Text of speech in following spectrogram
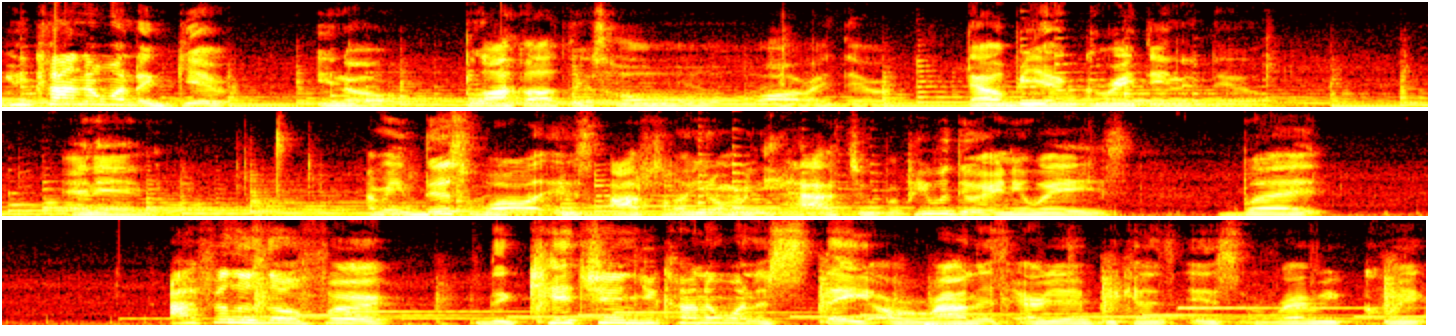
you kind of want to give, you know, block out this whole wall right there. That would be a great thing to do. And then, I mean, this wall is optional. You don't really have to, but people do it anyways. But I feel as though for the kitchen, you kind of want to stay around this area because it's very quick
